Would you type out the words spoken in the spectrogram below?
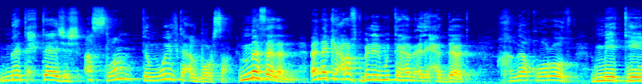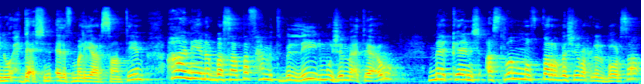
ما تحتاجش أصلا تمويل تاع البورصة. مثلا أنا كي عرفت بلي المتهم علي حداد خذا قروض 211 ألف مليار سنتيم هاني أنا ببساطة فهمت باللي المجمع تاعو ما كانش أصلا مضطر باش يروح للبورصة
